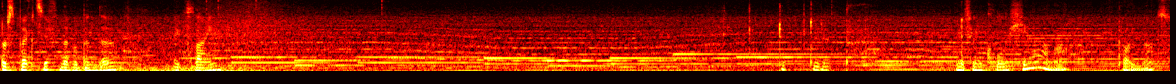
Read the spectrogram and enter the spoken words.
perspective, never been there, like flying. Anything cool here? No, probably not.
